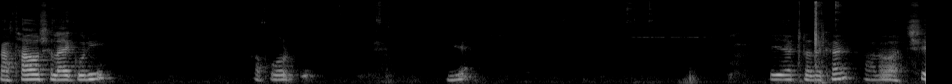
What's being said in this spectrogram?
কাঁথাও সেলাই করি, কাপড় দিয়ে। এই একটা দেখায় আরও আছে,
